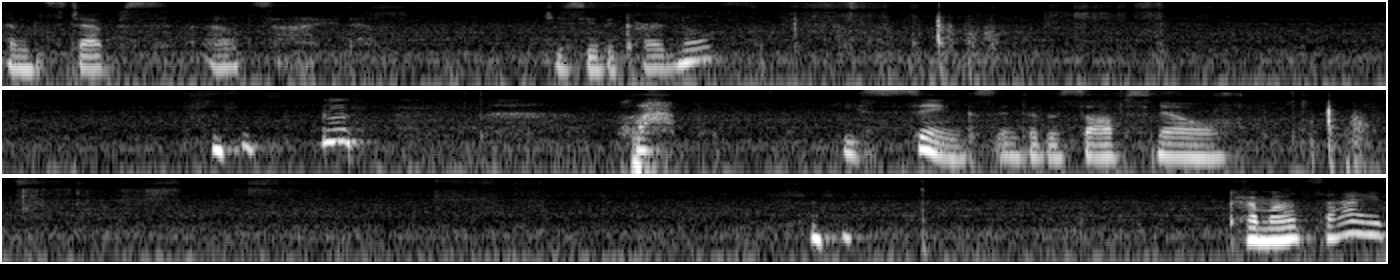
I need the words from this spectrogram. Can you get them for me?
and steps outside. Do you see the cardinals? Plop! He sinks into the soft snow. Come outside,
